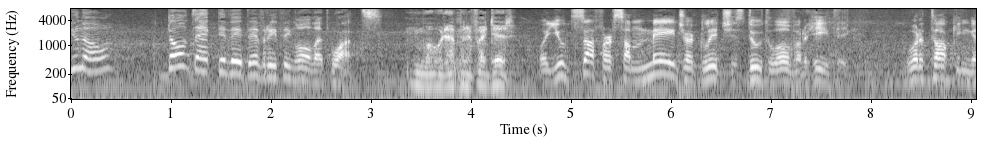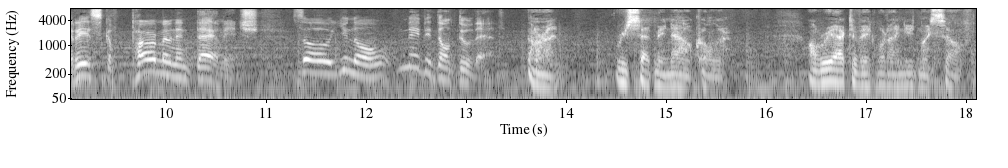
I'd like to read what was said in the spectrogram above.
you know, don't activate everything all at once. What would happen if I did? Well, you'd suffer some major glitches due to overheating. We're talking risk of permanent damage. So, you know, maybe don't do that. All right. Reset me now, Kohler. I'll reactivate what I need myself.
